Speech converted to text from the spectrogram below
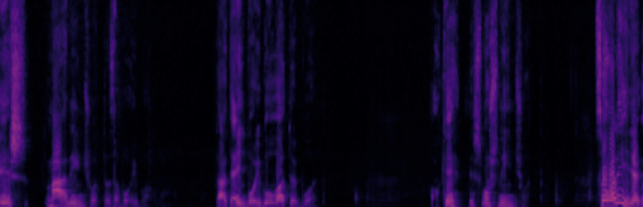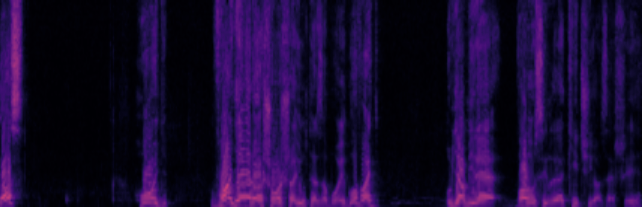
És már nincs ott az a bolygó tehát egy bolygóval több volt oké? Okay? és most nincs ott szóval a lényeg az hogy vagy erre a sorsra jut ez a bolygó vagy ugye amire valószínűleg kicsi az esély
